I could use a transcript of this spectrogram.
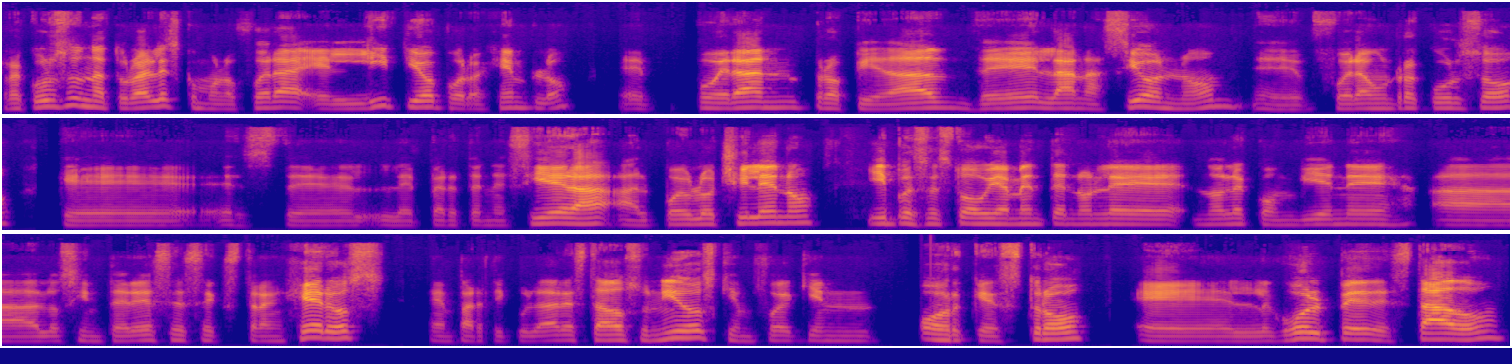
recursos naturales, como lo fuera el litio, por ejemplo, eh, fueran propiedad de la nación, ¿no? Eh, fuera un recurso que este, le perteneciera al pueblo chileno y pues esto obviamente no le, no le conviene a los intereses extranjeros, en particular Estados Unidos, quien fue quien orquestó el golpe de Estado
